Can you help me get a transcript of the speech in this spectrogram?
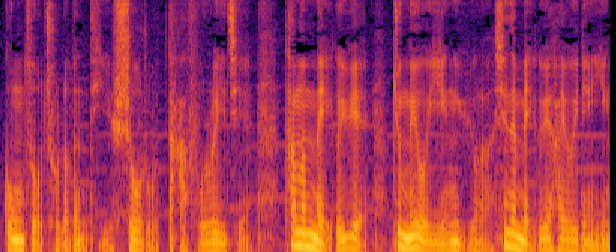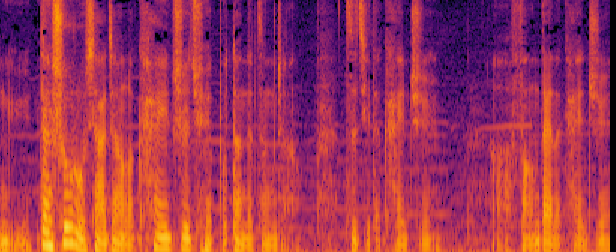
工作出了问题，收入大幅锐减，他们每个月就没有盈余了。现在每个月还有一点盈余，但收入下降了，开支却不断的增长，自己的开支，啊，房贷的开支，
